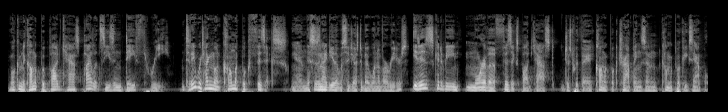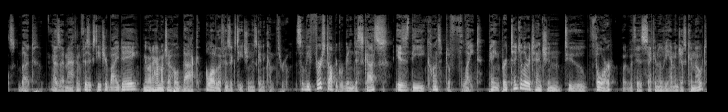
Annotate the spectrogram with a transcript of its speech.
Welcome to Comic Book Podcast Pilot Season Day 3. Today we're talking about comic book physics, and this is an idea that was suggested by one of our readers. It is going to be more of a physics podcast, just with the comic book trappings and comic book examples. But as a math and physics teacher by day, no matter how much I hold back, a lot of the physics teaching is going to come through. So the first topic we're going to discuss is the concept of flight, paying particular attention to Thor, with his second movie having just come out,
